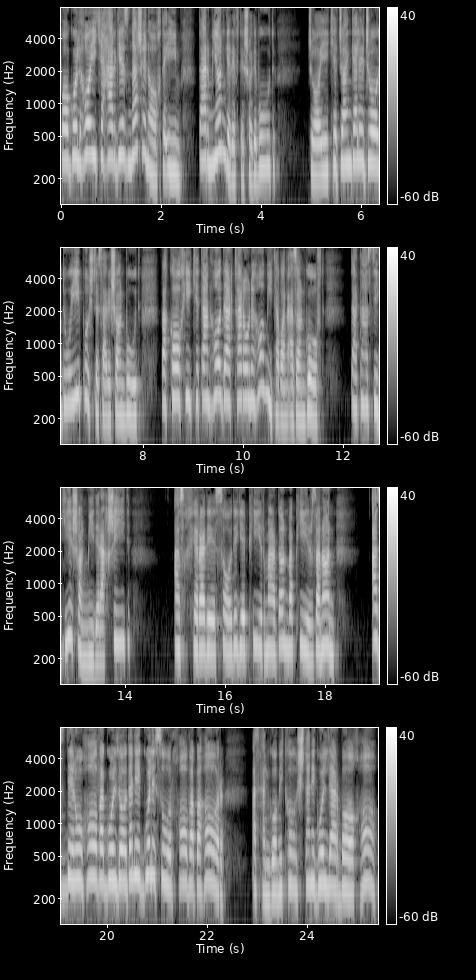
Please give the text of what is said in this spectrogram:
با گلهایی که هرگز نشناخته ایم در میان گرفته شده بود جایی که جنگل جادویی پشت سرشان بود و کاخی که تنها در ترانه ها می‌توان از آن گفت در نزدیکیشان میدرخشید از خرد ساده پیرمردان و پیرزنان از دروها و گل دادن گل سرخها و بهار از هنگام کاشتن گل در باغها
